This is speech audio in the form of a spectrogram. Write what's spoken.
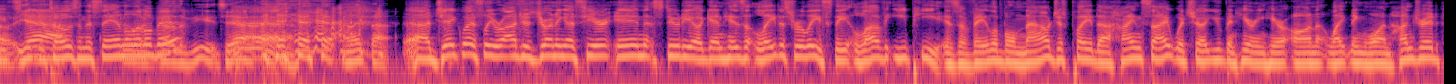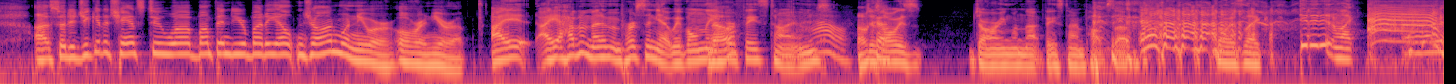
maybe stick yeah. your toes in the sand a little to- go bit. to the beach. Yeah. I like that. Uh, Jake Wesley Rogers joining us here in studio again. His latest release, the Love EP, is available now. Just played uh, Hindsight, which uh, you've been hearing here on Lightning 100. Uh, so, did you get a chance to uh, bump into your buddy Elton John when you were over in Europe? I I haven't met him in person yet. We've only No? ever FaceTimed. Wow. Which is Okay. always jarring when that FaceTime pops up. it's always like. I'm like, ah!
